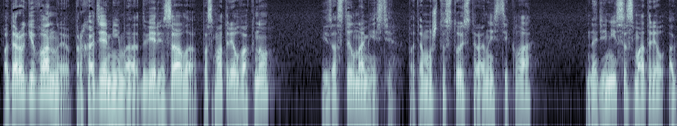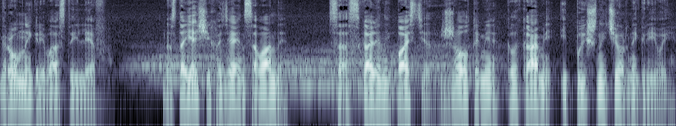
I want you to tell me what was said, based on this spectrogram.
По дороге в ванную, проходя мимо двери зала, посмотрел в окно и застыл на месте, потому что с той стороны стекла на Дениса смотрел огромный гривастый лев – Настоящий хозяин саванны со скаленной пастью, с желтыми клыками и пышной черной гривой.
